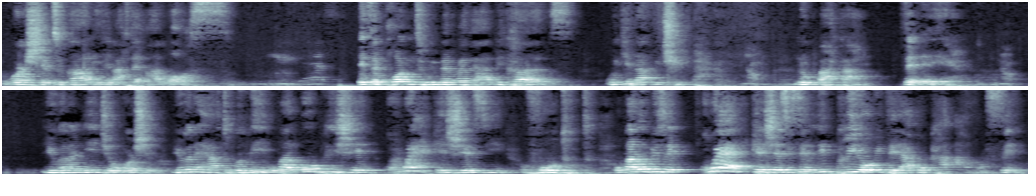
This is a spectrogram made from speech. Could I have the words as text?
worship to God even after our loss. Mm-hmm. It's important to remember that because we cannot retreat back. No. Baka fait You're gonna need your worship. You're gonna have to believe. Ou obligé croire que Jésus vaut tout. Ou pas obligé croire que Jésus c'est la priorité à pour avancer.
